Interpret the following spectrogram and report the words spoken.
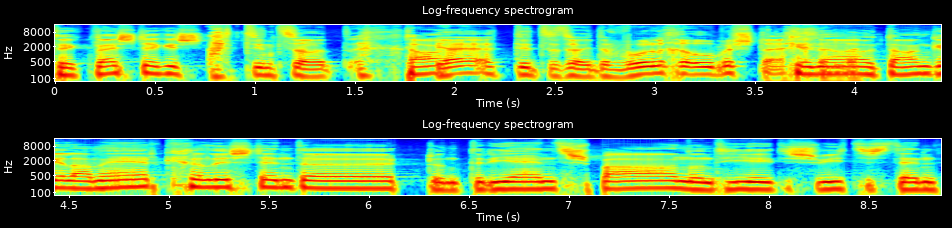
Der, weißt der ist, die sind so, ja, ja, so in den Wolken rumstechen. genau, die Angela Merkel ist dann dort und der Jens Spahn und hier in der Schweiz ist dann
